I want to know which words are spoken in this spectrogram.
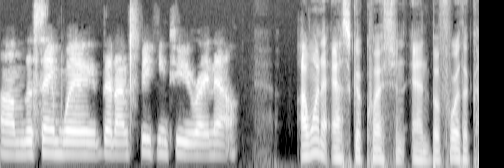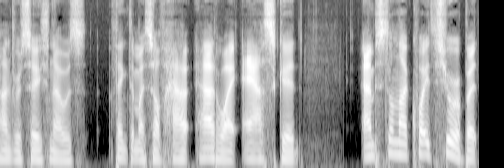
um, the same way that I'm speaking to you right now. I want to ask a question, and before the conversation, I was thinking to myself, how how do I ask it? I'm still not quite sure, but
